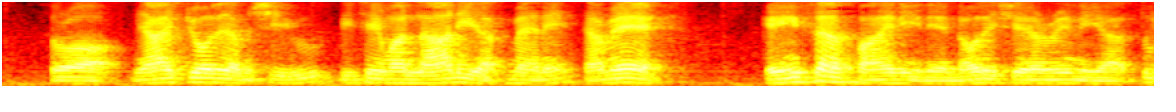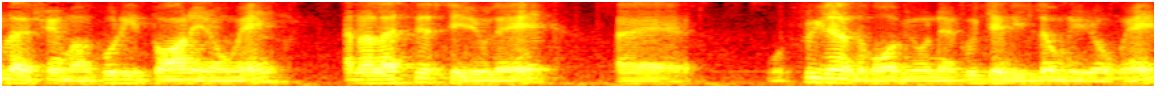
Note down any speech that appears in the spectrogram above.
။ဆိုတော့အများကြီးပြောစရာမရှိဘူး။ဒီချိန်မှာနားနေတာမှန်တယ်။ဒါပေမဲ့ game set file တွေနဲ့ knowledge sharing တွေကသူ့ live stream မှာကိုရီသွားနေတော့မယ် analysis တွေကိုလည်းအဲ freelance သဘောမျိုးနဲ့အခုချိန်ကြီးလုပ်နေတော့မယ်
